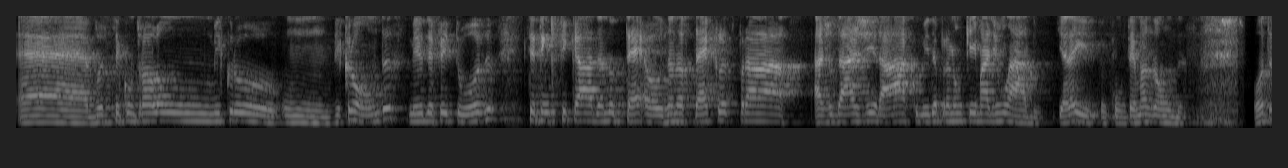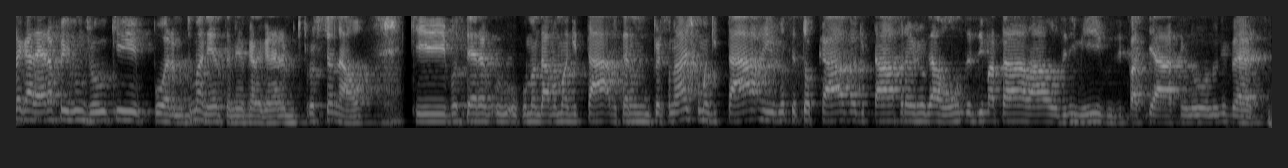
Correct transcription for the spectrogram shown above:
é, você controla um micro um micro-ondas meio defeituoso que você tem que ficar usando as teclas para ajudar a girar a comida para não queimar de um lado. E era isso, com temas ondas. Outra galera fez um jogo que, pô, era muito maneiro também, aquela galera era muito profissional, que você era comandava uma guitarra, você era um personagem com uma guitarra e você tocava a guitarra para jogar ondas e matar lá os inimigos e passear assim no, no universo.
